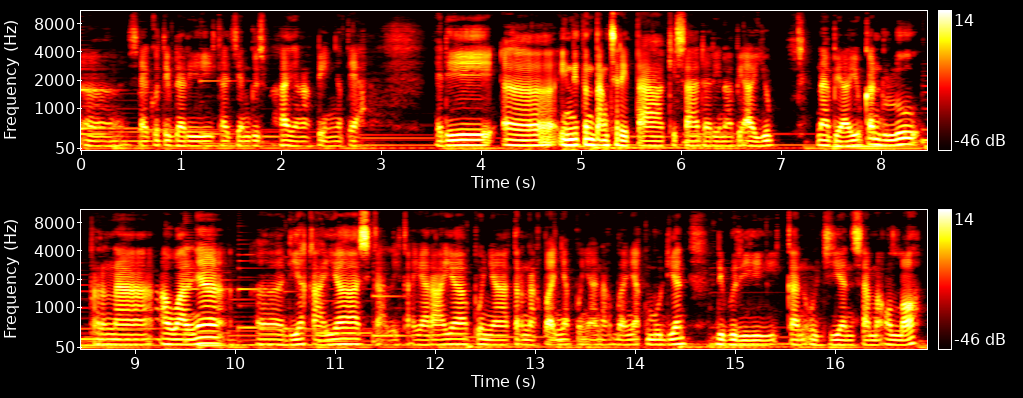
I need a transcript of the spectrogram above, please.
Uh, saya kutip dari kajian Gus Baha yang aku ingat ya. Jadi uh, ini tentang cerita kisah dari Nabi Ayub. Nabi Ayub kan dulu pernah awalnya uh, dia kaya sekali, kaya raya, punya ternak banyak, punya anak banyak, kemudian diberikan ujian sama Allah,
